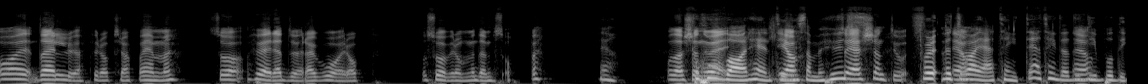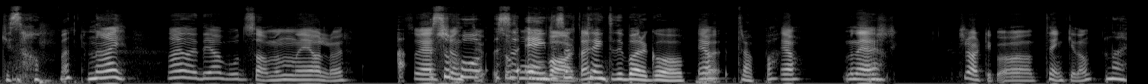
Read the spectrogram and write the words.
og da jeg løper opp trappa hjemme, så hører jeg døra går opp på soverommet deres oppe. Ja. Og da For skjønner hun jeg var hele tiden Ja, i samme hus. Så jeg skjønte jo For vet du hva jeg tenkte? Jeg tenkte at Ja. de bodde ikke sammen. Nei, nei, nei, de har bodd sammen i alle år. Så jeg så skjønte jo så, hun egentlig var så trengte du bare gå opp Ja. trappa? Ja, men jeg Ja. klarte ikke å tenke den. Nei.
